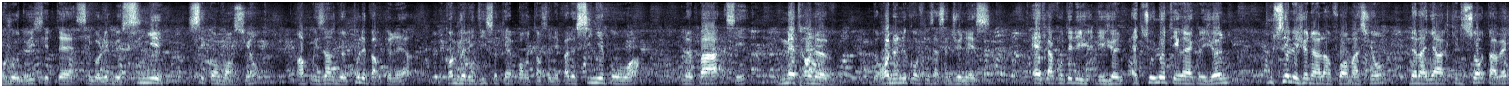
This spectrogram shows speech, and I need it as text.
Aujourd'hui, c'était symbolique de signer ces conventions en présence de tous les partenaires. Comme je l'ai dit, ce qui est important, ce n'est pas de signer pour moi, ne pas, c'est mettre en œuvre, de redonner confiance à cette jeunesse, être à côté des, jeunes, être sur le terrain avec les jeunes, pousser les jeunes à la formation de manière qu'ils sortent avec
